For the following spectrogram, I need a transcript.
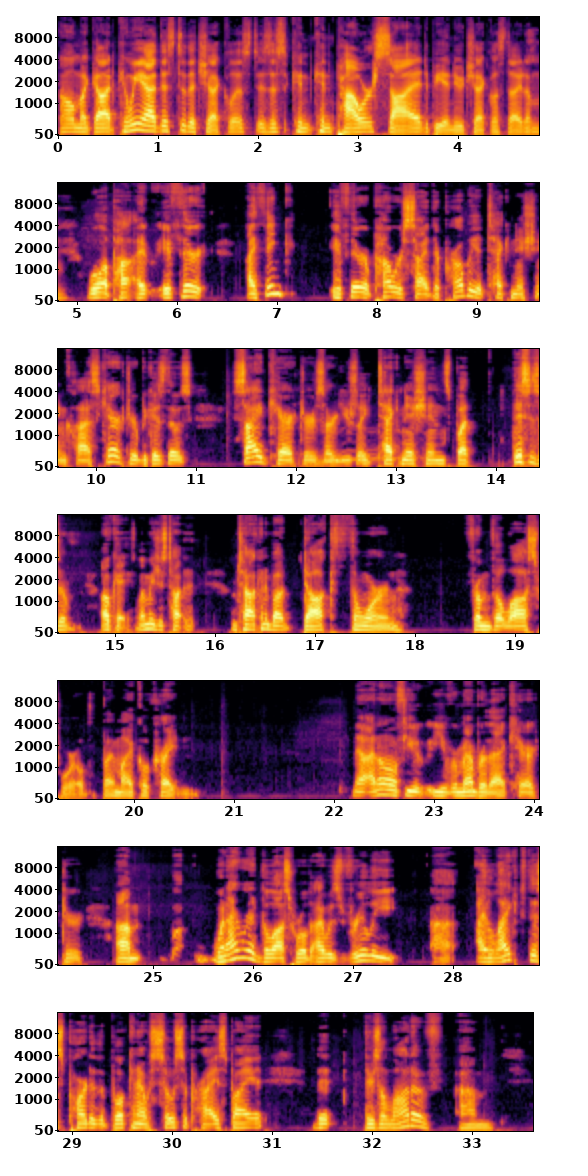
Oh my god, can we add this to the checklist? Is this can can power side be a new checklist item? Well, if they're I think if they're a power side, they're probably a technician class character because those side characters are usually technicians. But this is a okay. Let me just talk. I'm talking about Doc Thorne from The Lost World by Michael Crichton. Now I don't know if you you remember that character. Um, when I read The Lost World, I was really uh, I liked this part of the book, and I was so surprised by it that there's a lot of um,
